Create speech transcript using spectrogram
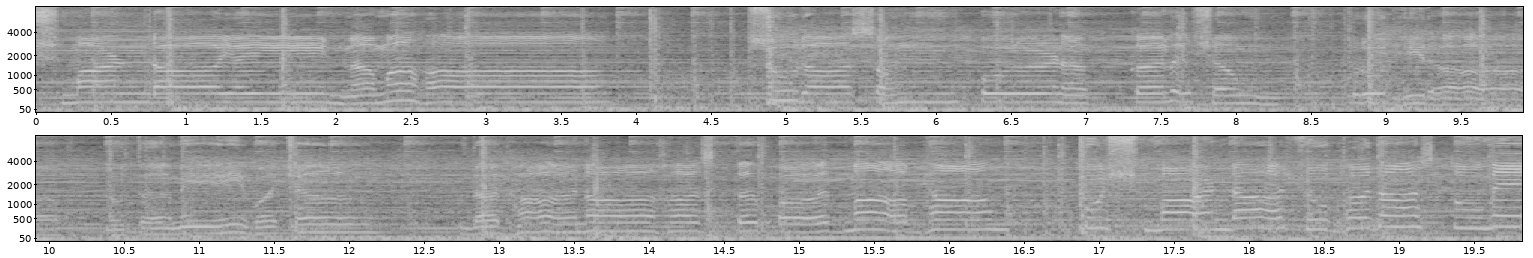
कुष्माण्डायै नमः। सुरासम्पूर्णकलशं पूर्णकलशं च दधाना हस्तपद्माभ्यां कुष्माण्डा शुभदास्तु मे।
